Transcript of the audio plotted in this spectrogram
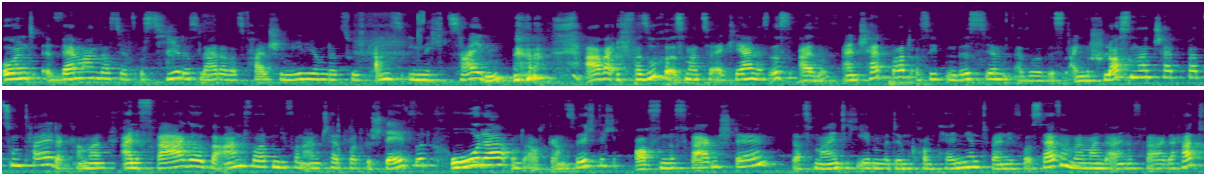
Und wenn man das jetzt ist hier, das ist leider das falsche Medium dazu, ich kann es Ihnen nicht zeigen, aber ich versuche es mal zu erklären. Es ist also ein Chatbot, es sieht ein bisschen, also es ist ein geschlossener Chatbot zum Teil, da kann man eine Frage beantworten, die von einem Chatbot gestellt wird oder, und auch ganz wichtig, offene Fragen stellen. Das meinte ich eben mit dem Companion 24-7, wenn man da eine Frage hat.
